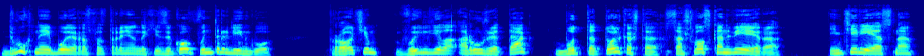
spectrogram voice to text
двух наиболее распространенных языков в интерлингву Впрочем, выглядело оружие так, будто только что сошло с конвейера. Интересно.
